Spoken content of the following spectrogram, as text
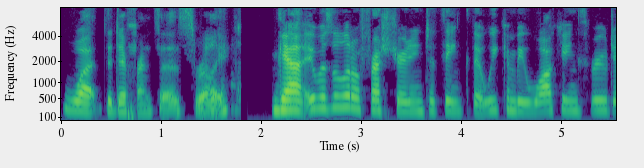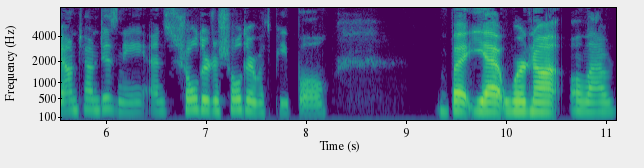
what the difference is really. Yeah, it was a little frustrating to think that we can be walking through downtown Disney and shoulder to shoulder with people, but yet we're not allowed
